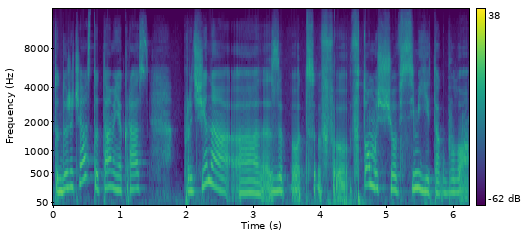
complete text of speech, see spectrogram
то дуже часто там якраз Причина от, в, в тому, що в сім'ї так було,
